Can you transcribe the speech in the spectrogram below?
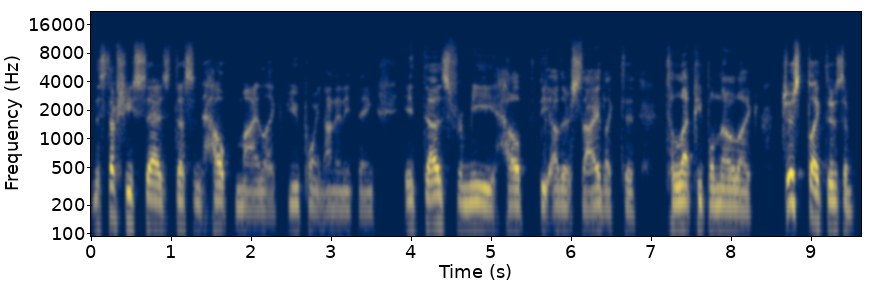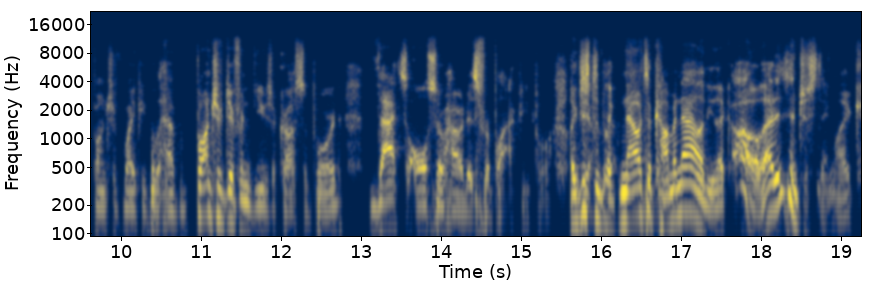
the stuff she says doesn't help my like viewpoint on anything it does for me help the other side like to to let people know like just like there's a bunch of white people that have a bunch of different views across the board. That's also how it is for black people. Like just Yeah. to, like now it's a commonality like oh that is interesting. Like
